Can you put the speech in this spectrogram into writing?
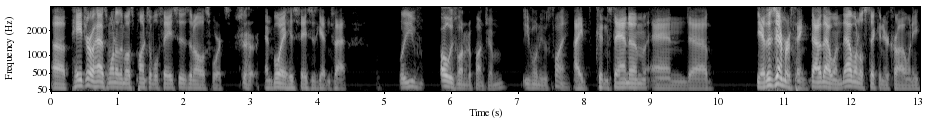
uh, Pedro has one of the most punchable faces in all of sports. Sure. And boy, his face is getting fat. Well, you've always wanted to punch him, even when he was playing. I couldn't stand him, and uh, yeah, the Zimmer thing that that one that one will stick in your craw when he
